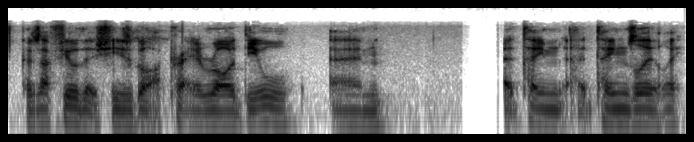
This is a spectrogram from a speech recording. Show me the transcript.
because I feel that she's got a pretty raw deal um, at time at times lately.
